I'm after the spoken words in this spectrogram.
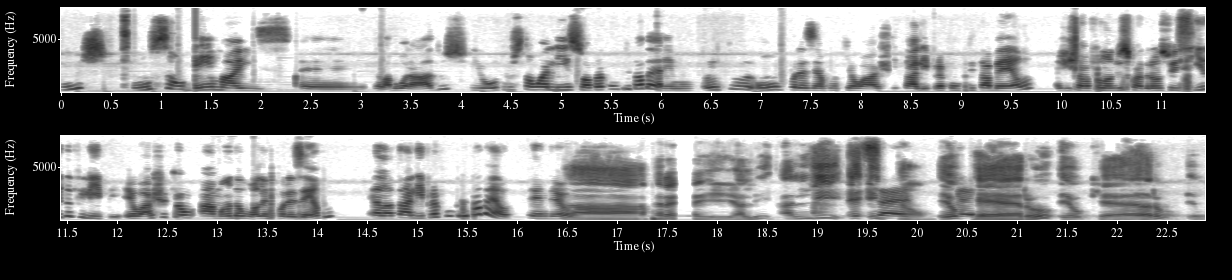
uns, uns são bem mais é, elaborados e outros estão ali só pra cumprir tabela. Tem Um, um, por exemplo, que eu acho que tá ali pra cumprir tabela. A gente tava falando de Esquadrão Suicida, Felipe. Eu acho que a Amanda Waller, por exemplo, ela tá ali pra cumprir tabela, entendeu? Ah, peraí. Ali, ali. é- então, eu sério. quero, eu quero, eu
